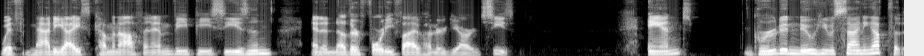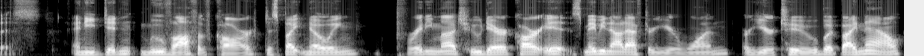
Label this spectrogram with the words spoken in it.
with Matty Ice coming off an MVP season and another 4,500 yard season. And Gruden knew he was signing up for this, and he didn't move off of Carr despite knowing pretty much who Derek Carr is. Maybe not after year one or year two, but by now,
